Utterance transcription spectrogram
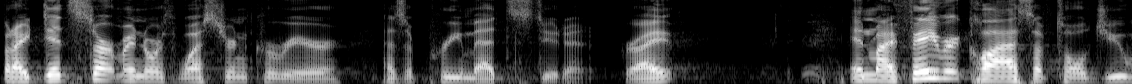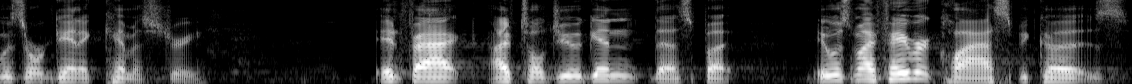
but I did start my Northwestern career as a pre med student, right? And my favorite class, I've told you, was organic chemistry. In fact, I've told you again this, but it was my favorite class because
